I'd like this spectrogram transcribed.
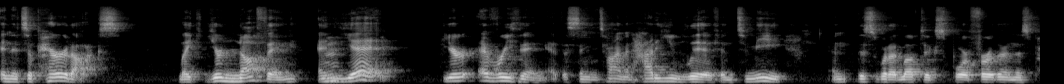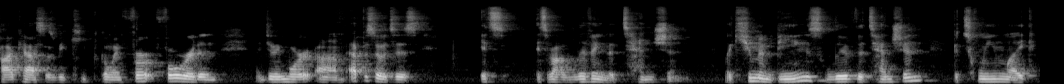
And it's a paradox. Like you're nothing and mm-hmm. yet you're everything at the same time. And how do you live? And to me, and this is what I'd love to explore further in this podcast as we keep going for, forward and, and doing more um, episodes is it's it's about living the tension. Like human beings live the tension between like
